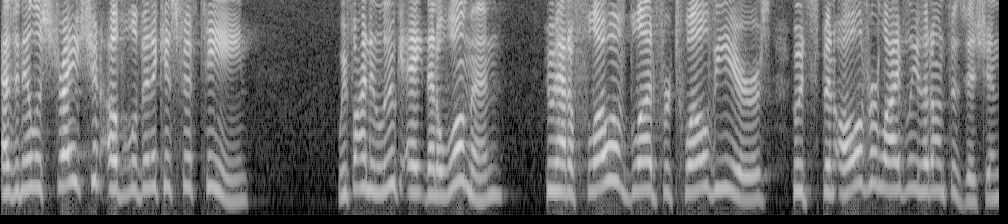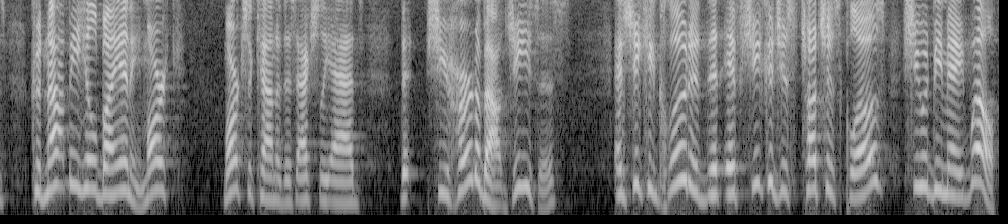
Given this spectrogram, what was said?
as an illustration of Leviticus 15, we find in Luke 8 that a woman who had a flow of blood for 12 years, who had spent all of her livelihood on physicians, could not be healed by any. Mark, Mark's account of this actually adds that she heard about Jesus and she concluded that if she could just touch his clothes, she would be made well.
